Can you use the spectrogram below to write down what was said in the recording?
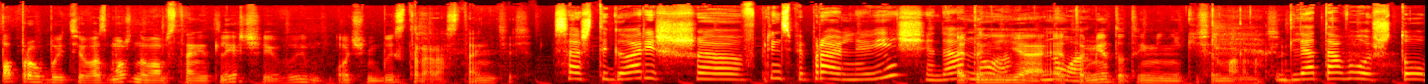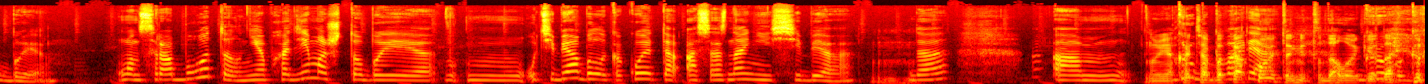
попробуйте. Возможно, вам станет легче, и вы очень быстро расстанетесь. Саш, ты говоришь, э, в принципе, правильные вещи, да? это но, не я, но это метод имени Кисельмана Максима. Для того, чтобы он сработал, необходимо, чтобы у тебя было какое-то осознание себя, Мгм. да? Ам, Ну, я хотя бы какую-то методологию грубо даю,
